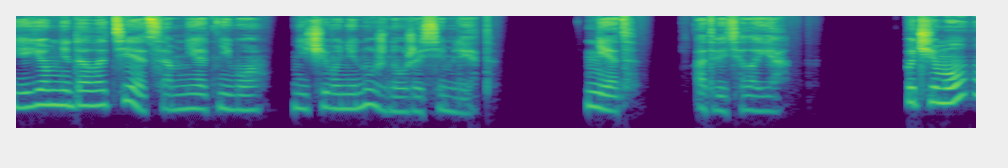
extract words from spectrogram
Ее мне дал отец, а мне от него ничего не нужно уже семь лет. Нет, ответила я. Почему?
